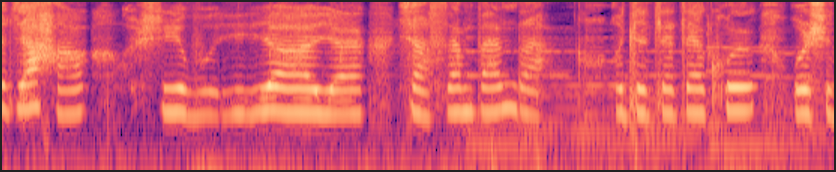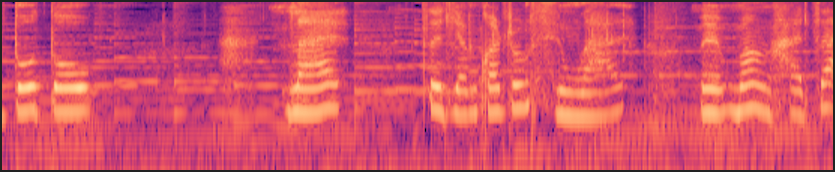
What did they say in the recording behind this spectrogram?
大家好，我是五一幼儿园小三班的，我叫张佳坤，我是兜兜。来，在阳光中醒来，美梦还在，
